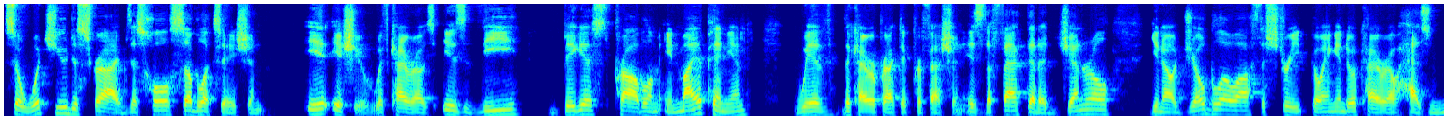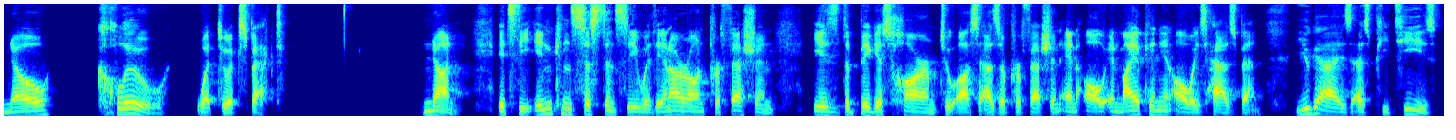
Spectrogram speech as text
So, what you described, this whole subluxation I- issue with chiros, is the biggest problem, in my opinion, with the chiropractic profession is the fact that a general, you know, Joe Blow off the street going into a chiro has no clue what to expect. None. It's the inconsistency within our own profession is the biggest harm to us as a profession and all in my opinion always has been. You guys as pts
